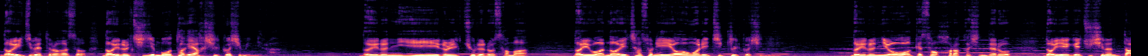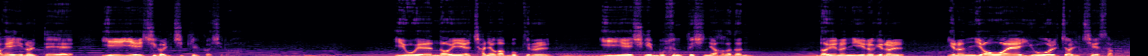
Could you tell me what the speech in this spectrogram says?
너희 집에 들어가서 너희를 치지 못하게 하실 것임이니라. 너희는 이 일을 규례로 삼아 너희와 너희 자손이 영원히 지킬 것이니 너희는 여호와께서 허락하신 대로 너희에게 주시는 땅에 이를 때에 이 예식을 지킬 것이라. 이후에 너희의 자녀가 묻기를 이 예식이 무슨 뜻이냐 하거든 너희는 이르기를 이는 여호와의 유월절 제사라.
